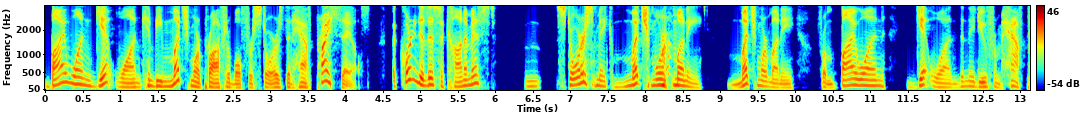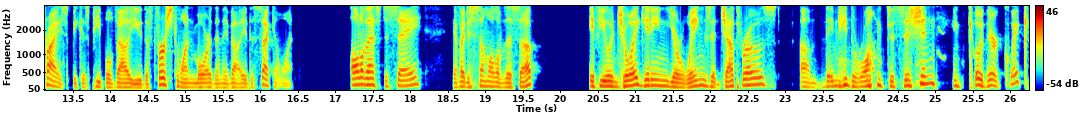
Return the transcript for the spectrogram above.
buy one, get one can be much more profitable for stores than half price sales. According to this Economist, m- stores make much more money, much more money from buy one, get one than they do from half price because people value the first one more than they value the second one. All of that's to say, if I just sum all of this up, if you enjoy getting your wings at Jethro's, um, they made the wrong decision and go there quick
